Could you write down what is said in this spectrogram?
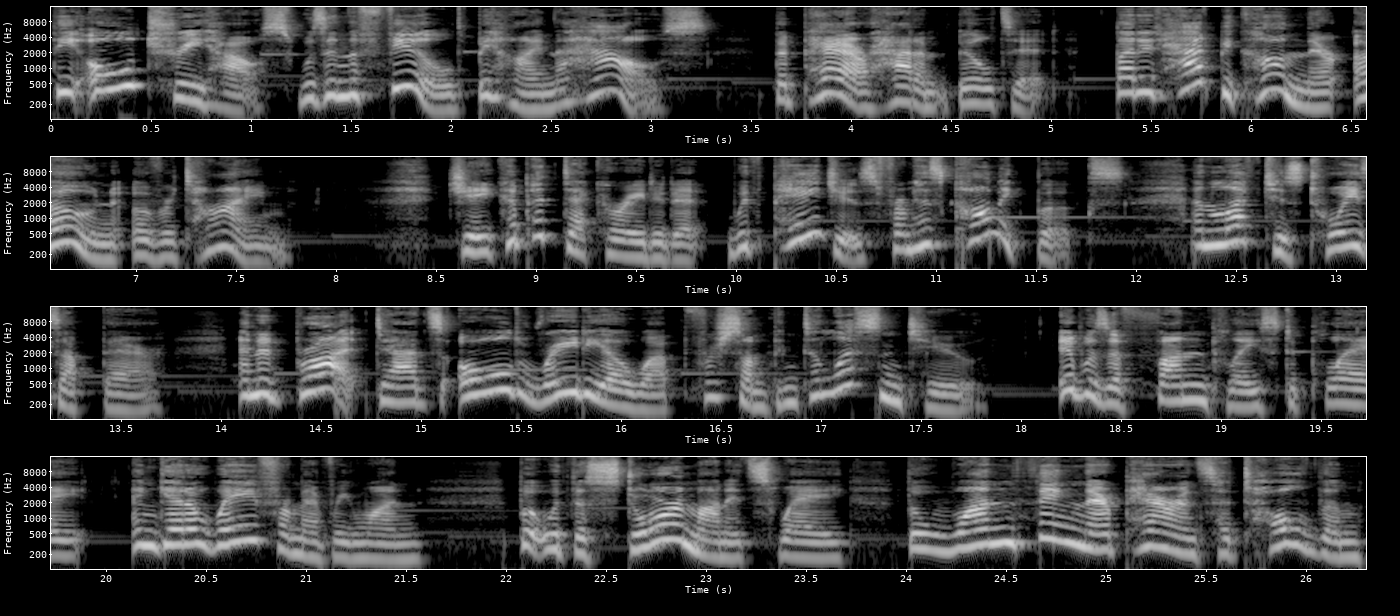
The old treehouse was in the field behind the house. The pair hadn't built it, but it had become their own over time. Jacob had decorated it with pages from his comic books and left his toys up there, and had brought Dad's old radio up for something to listen to. It was a fun place to play and get away from everyone. But with the storm on its way, the one thing their parents had told them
